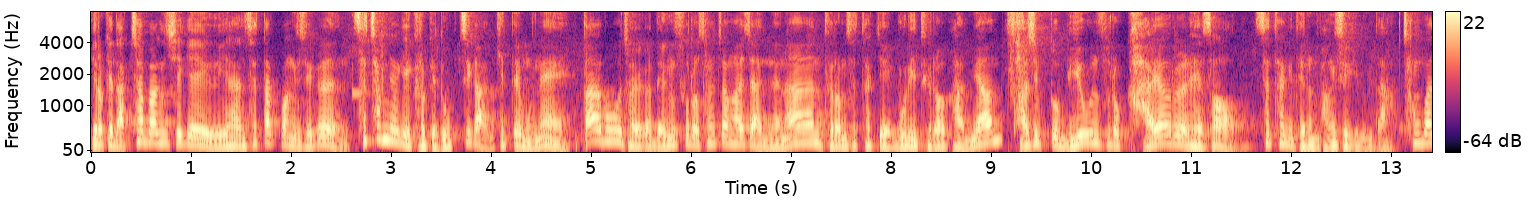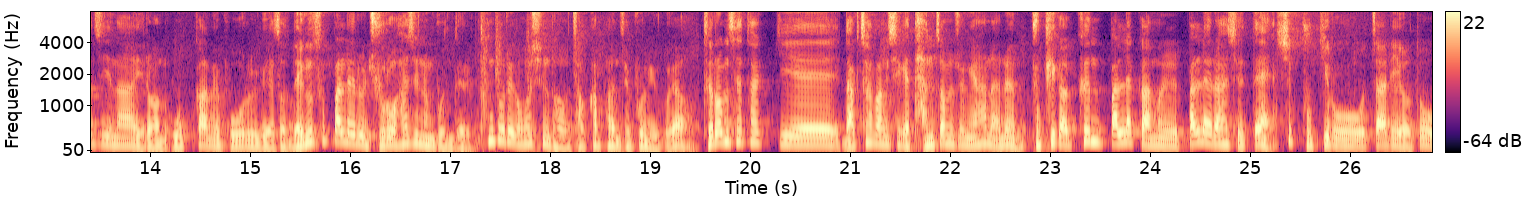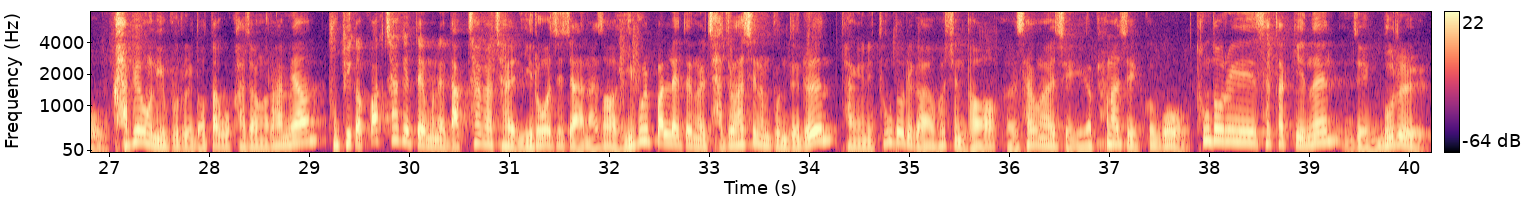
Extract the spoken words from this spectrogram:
이렇게 낙차 방식에 의한 세탁 방식은 세척력이 그렇게 높지가 않기 때문에 따로 저희가 냉수로 설정하지 않는 한 드럼 세탁기에 물이 들어가면 40도 미온수로 가열을 해서 세탁이 되는 방식입니다. 청바지나 이런 옷감의 보호를 위해서 냉수 빨래를 주로 하시는 분들 통돌이가 훨씬 더 적합한 제품이고요. 드럼 세탁기의 낙차 방식의 단점 중에 하나는 부피가 큰 빨랫감을 빨래를 하실 때 19kg짜리여도 가 벼운 이불을 넣었다고 가정을 하면 부피가 꽉 차기 때문에 낙차가 잘 이루어지지 않아서 이불 빨래 등을 자주 하시는 분들은 당연히 통돌이가 훨씬 더 어, 사용하시기가 편하실 거고 통돌이 세탁기는 이제 물을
